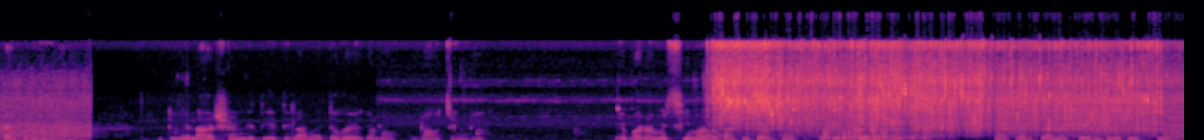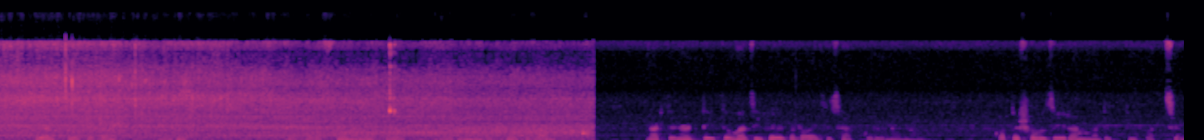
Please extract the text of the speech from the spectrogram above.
ফ্রাই করে নিলাম। দিয়ে লাউয়ের সঙ্গে দিয়ে দিলাম এতে হয়ে গেল লাউ চিংড়ি। এবার আমি সিম আলু ভাজি করব, সেটা খেয়ে নেব। তারপর প্যানে তেল দিয়ে দিচ্ছি, পেঁয়াজ দিয়ে দিলাম তারপরে সিম আলু দিয়ে দিয়ে দিলাম। নাড়তে নাড়তে এতে ভাজি হয়ে গেল যে সার্ভ করে নিলাম। কত সহজেই রান্না দেখতেই পাচ্ছেন।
